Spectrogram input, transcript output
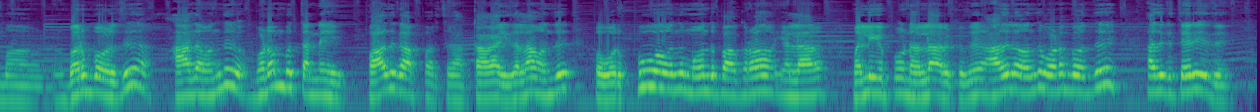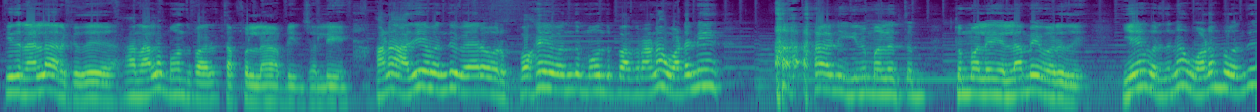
ம- வரும்பொழுது அதை வந்து உடம்பு தன்னை பாதுகாப்பதற்காக இதெல்லாம் வந்து இப்போ ஒரு பூவை வந்து மோந்து பார்க்குறோம் எல்லாரும் மல்லிகைப்பூ நல்லா இருக்குது அதில் வந்து உடம்பு வந்து அதுக்கு தெரியுது இது நல்லா இருக்குது அதனால் மோந்து பார்க்கறது தப்பு இல்லை அப்படின்னு சொல்லி. ஆனால் அதே வந்து வேற ஒரு புகையை வந்து மோந்து பார்க்குறோன்னா உடனே இருமல் தும் தும்மல் எல்லாமே வருது. ஏன் வருதுன்னா உடம்பு வந்து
